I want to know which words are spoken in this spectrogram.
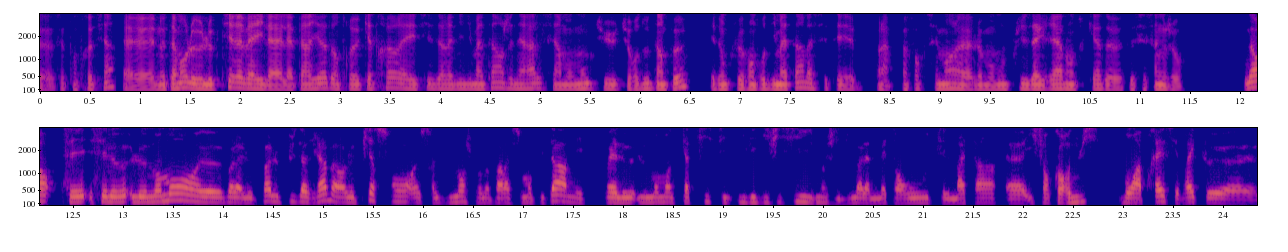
euh, cet entretien. Euh, notamment le, petit réveil, la, période entre 4h et 6h30 du matin, en général, c'est un moment que tu, redoutes un peu. Et donc le vendredi matin, là, c'était pas forcément le moment le plus agréable, en tout cas, de, ces 5 jours. Non, c'est le, moment, euh, voilà, le, pas le plus agréable. Alors, le pire sera, sera le dimanche, mais on en parlera sûrement plus tard. Mais ouais, le, moment de 4-6, il est difficile. Moi, j'ai du mal à me mettre en route. C'est le matin. il fait encore nuit. Bon, après, c'est vrai que euh,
